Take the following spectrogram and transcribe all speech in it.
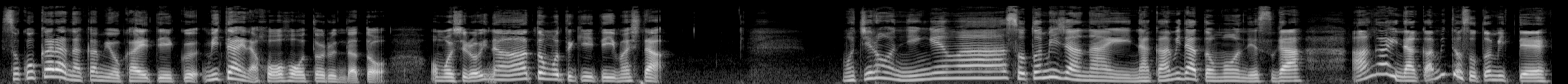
そこから中身を変えていくみたいな方法を取るんだと。面白いなぁと思って聞いていました。もちろん人間は外見じゃない中身だと思うんですが、案外中身と外見って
